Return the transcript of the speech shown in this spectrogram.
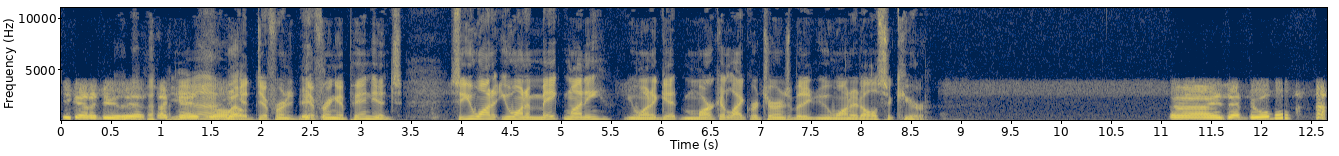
You got to do this. That guy's Yeah, wrong. Well, get different differing opinions. So you want you want to make money, you want to get market like returns, but you want it all secure. Uh, is that doable?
